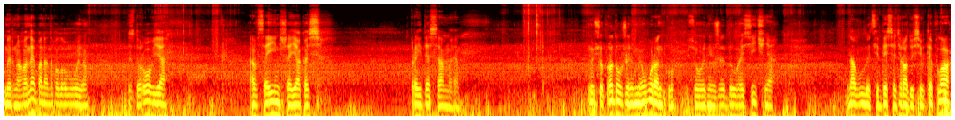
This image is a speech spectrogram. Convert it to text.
мирного неба над головою, здоров'я, а все інше якось прийде саме. Ну що, продовжуємо уранку. Сьогодні вже 2 січня. На вулиці 10 градусів тепла.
